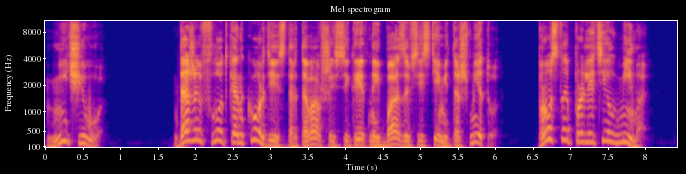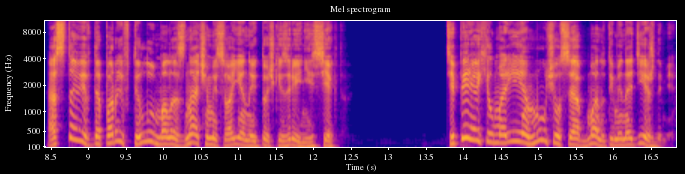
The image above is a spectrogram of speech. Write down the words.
ничего. Даже флот Конкордии, стартовавший с секретной базы в системе Ташмету, просто пролетел мимо – оставив до поры в тылу малозначимый с военной точки зрения сектор. Теперь Ахил Мария мучился обманутыми надеждами,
